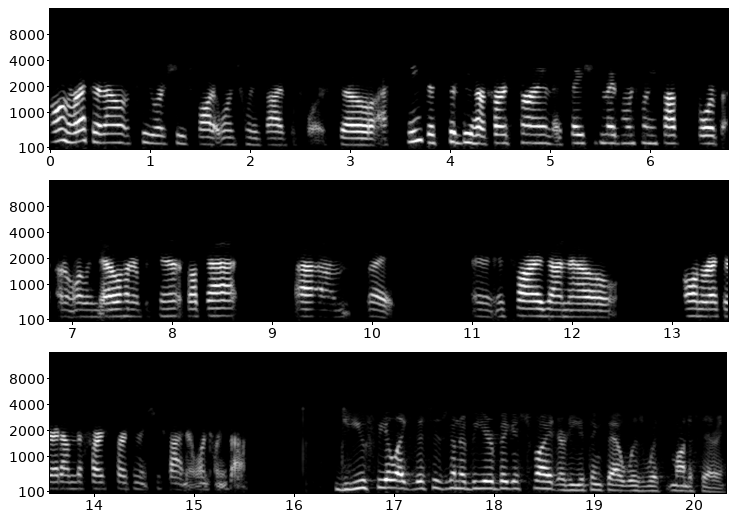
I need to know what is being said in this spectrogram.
on record, I don't see where she's fought at 125 before. So I think this could be her first time. They say she's made 125 before, but I don't really know 100% about that. Um, but uh, as far as I know, on record, I'm the first person that she's fighting at 125. Do you feel like this is going to be your biggest fight, or do you think that was with Modafferi?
